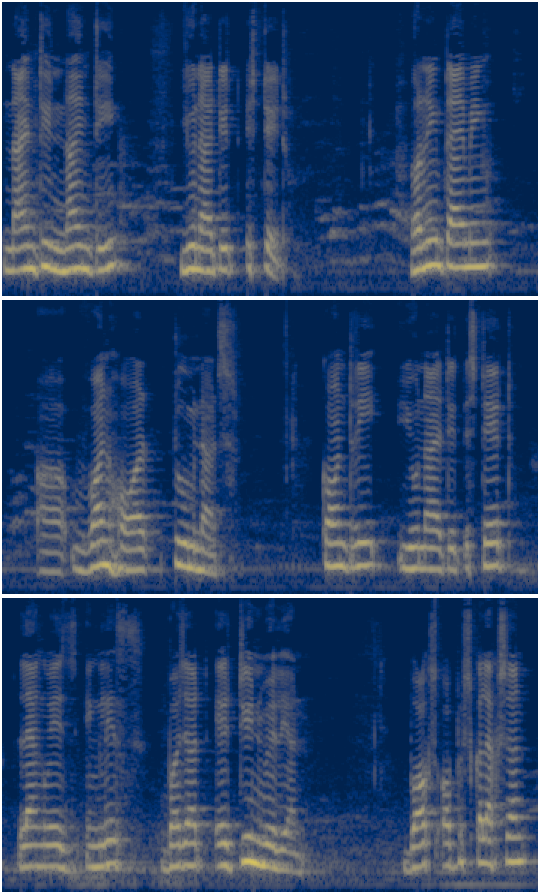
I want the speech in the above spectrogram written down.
1990, United States. Running timing uh, 1 hour 2 minutes. Country United States. Language English. Budget 18 million. Box office collection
